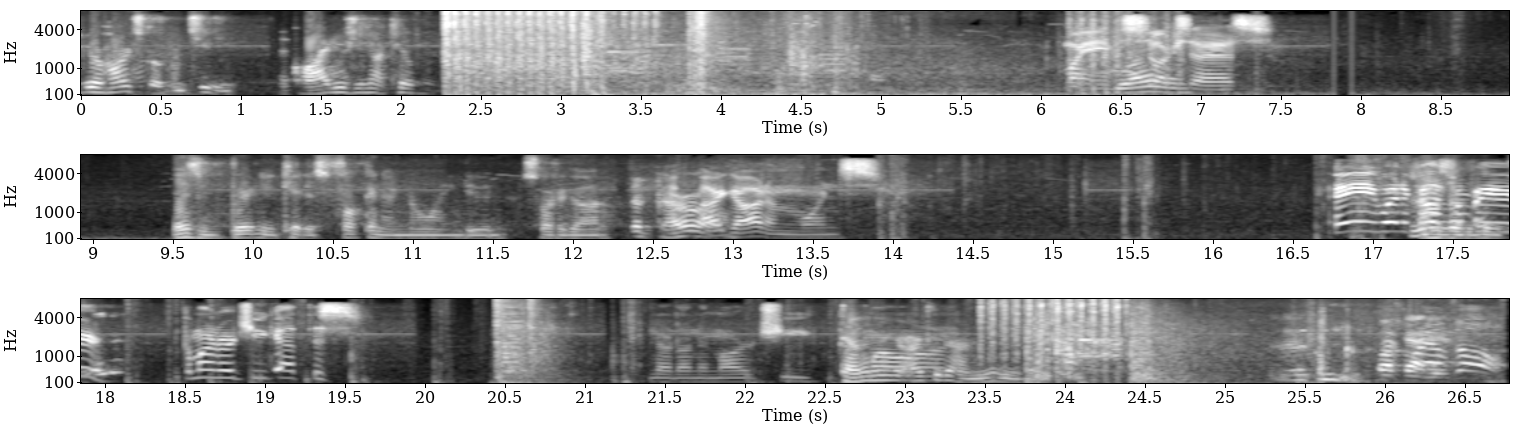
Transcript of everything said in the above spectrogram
your hard scoping too. Like, why did you not kill him? My aim Why? sucks ass. This Brittany kid is fucking annoying, dude. Swear to God. The girl. I got him once. Hey, why the cops over here? Come on, Archie, you got this. Not on him, Archie. Tell him Come your R2 to on. me. Fuck out Rounds here. Oh.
